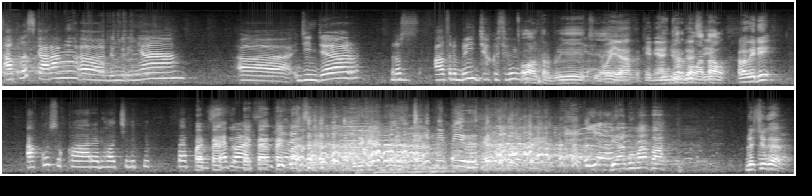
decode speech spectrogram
Aku sekarang eh, dengerinnya eh, Ginger, terus Alter Bridge aku suka. oh Alter Bridge. ya, Oh ya. kekinian Ginger juga sih. tahu. Kalau Widi? Aku suka Red Hot Chili Pe- Peppers. Pepet, Peppers. pepet, pepet. Jadi kayak Cili pipir. Iya. Di album apa? Blue Sugar.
